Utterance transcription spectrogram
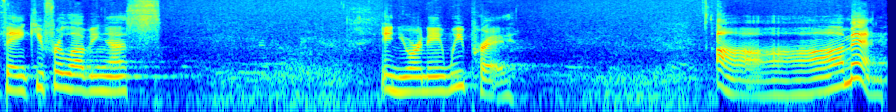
Thank you for loving us. In your name we pray. Amen.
